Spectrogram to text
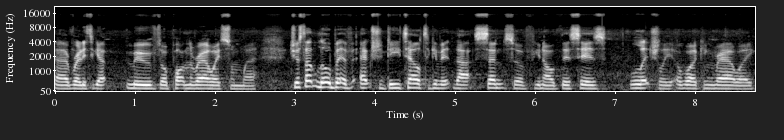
uh, ready to get moved or put on the railway somewhere. Just that little bit of extra detail to give it that sense of, you know, this is literally a working railway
